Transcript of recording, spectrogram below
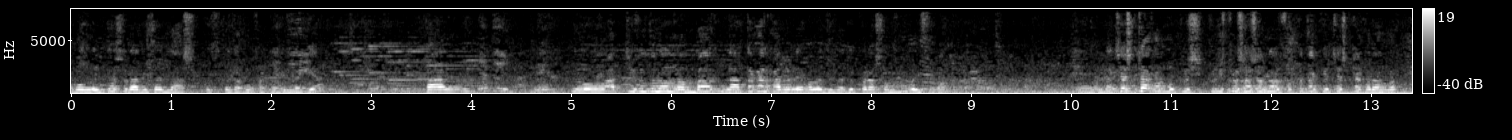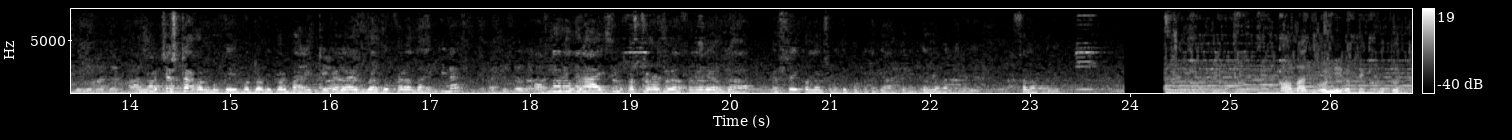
এবং নির্দেশনা দিচ্ছেন লাশ পোস্টমর্টম ফাটাইন লাগিয়া। তার কোনো আত্মীয় স্বজনের নাম্বার না থাকার কারণে এখনও যোগাযোগ করা সম্ভব হয়েছে না। আমরা চেষ্টা করব, পুলিশ প্রশাসনের পক্ষ থেকে চেষ্টা করা হবে আমরা চেষ্টা করব এই বদলিকর বাড়ির ঠিকানায় যোগাযোগ করা যায় কিনা। আপনারা যারা আইসেন কষ্ট করছেন আপনাদের আমরা ব্যবসায়ী কল্যাণ সমিতির পক্ষ থেকে আন্তরিক ধন্যবাদ জানাই। সালাম আলাইকুম। অবাধ ও নিরপেক্ষ তথ্য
